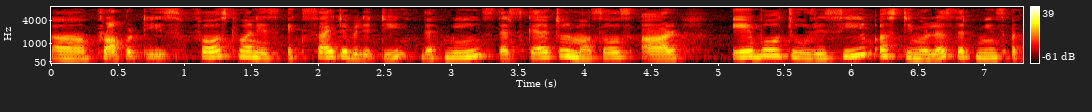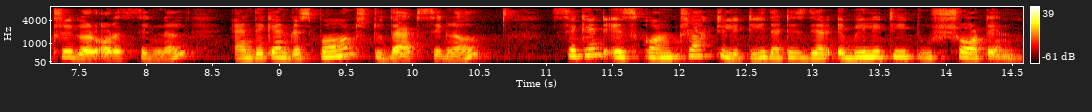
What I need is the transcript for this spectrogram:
uh, properties. First one is excitability. That means that skeletal muscles are able to receive a stimulus, that means a trigger or a signal, and they can respond to that signal. Second is contractility, that is their ability to shorten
